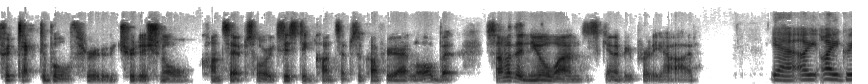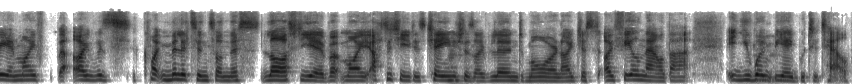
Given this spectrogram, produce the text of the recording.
protectable through traditional concepts or existing concepts of copyright law. But some of the newer ones, it's going to be pretty hard. Yeah, I, I agree. And my I was quite militant on this last year, but my attitude has changed mm-hmm. as I've learned more. And I just I feel now that you won't mm-hmm. be able to tell.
